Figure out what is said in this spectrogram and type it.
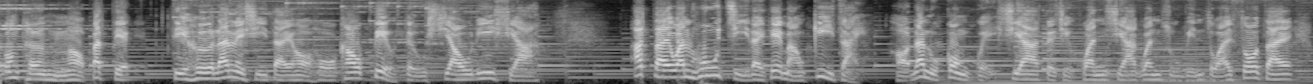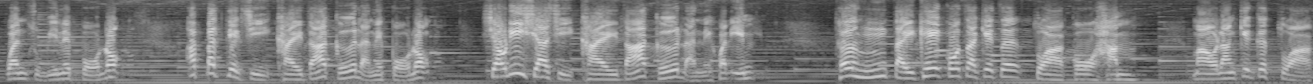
讲桃园吼，八德伫荷兰的时代吼，户口表都有小李社。啊，台湾府志内底嘛有记载，吼，咱有讲过社，就是番社原住民住的所在，原住民的部落。啊，八德是凯达格兰的部落，小李社是凯达格兰的发音。桃园大溪古早叫做大高坎，嘛有人叫做大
